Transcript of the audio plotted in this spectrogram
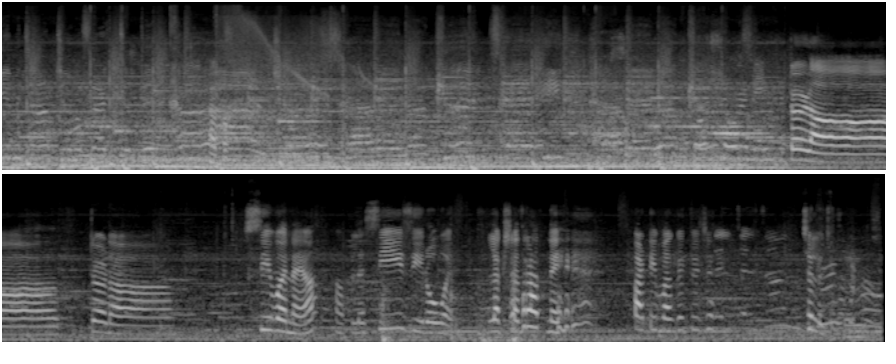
Give me time to reflect a bit. Just having a good day. टडा टडा C one आहे हा. आपलं सी झिरो वन. लक्षात राहत नाही. पाठीमागे तुझ्या चलो चलो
